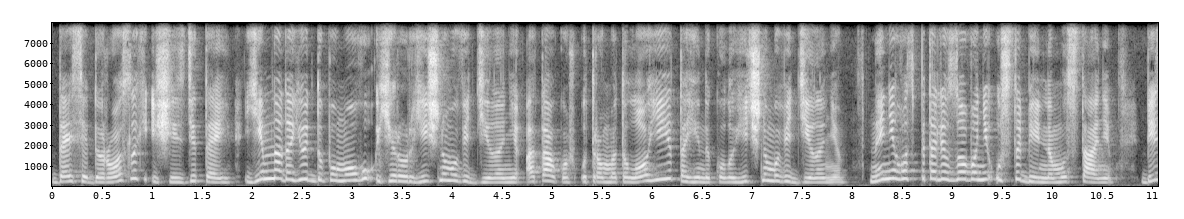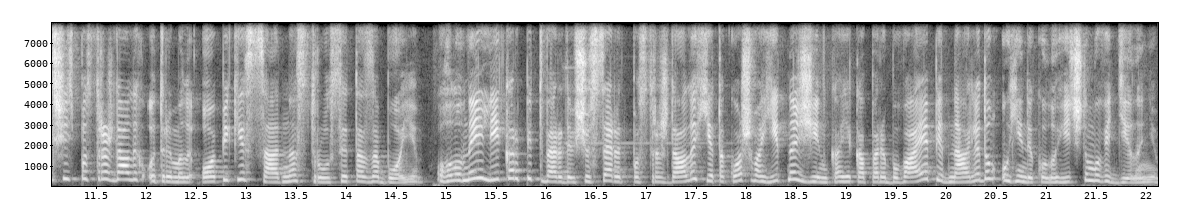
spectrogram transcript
10 дорослих і 6 дітей. Їм надають допомогу у хірургічному відділенні, а також у травматології та гінекологічному відділенні. Нині госпіталізовані у стабільному стані. Більшість постраждалих отримали опіки, садна, струси та забої. Головний лікар підтвердив, що серед постраждалих є також вагітна жінка, яка перебуває під наглядом у гінекологічному відділенні.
